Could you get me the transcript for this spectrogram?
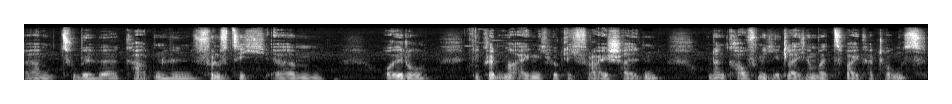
Ähm, Zubehör, Kartenhüllen, 50 ähm, Euro. Die könnten wir eigentlich wirklich freischalten. Und dann kaufen wir hier gleich einmal zwei Kartons.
